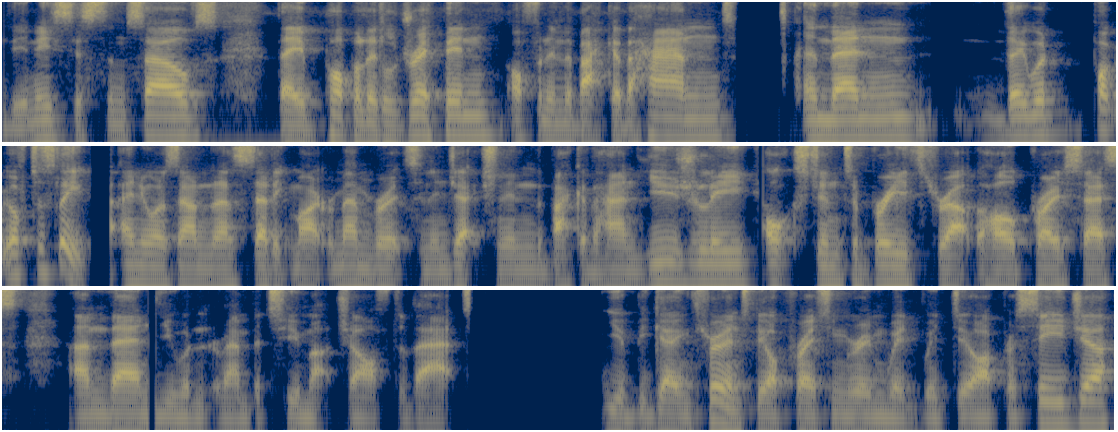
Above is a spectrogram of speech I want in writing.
the anaesthetists themselves. They pop a little drip in, often in the back of the hand, and then they would pop you off to sleep. Anyone who's an anesthetic might remember it's an injection in the back of the hand, usually oxygen to breathe throughout the whole process, and then you wouldn't remember too much after that. You'd be going through into the operating room, we'd, we'd do our procedure,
